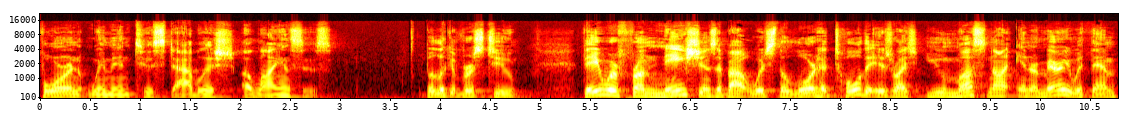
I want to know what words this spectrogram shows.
foreign women to establish alliances. But look at verse 2. They were from nations about which the Lord had told the Israelites, You must not intermarry with them,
